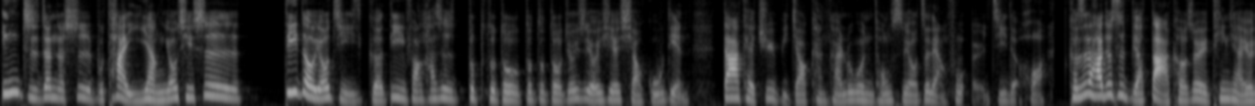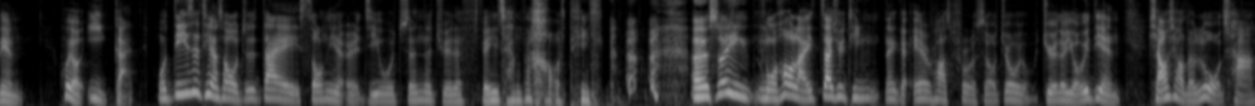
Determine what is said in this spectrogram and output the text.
音质真的是不太一样，尤其是 dio 有几个地方它是嘟嘟嘟嘟嘟嘟嘟，就是有一些小鼓点，大家可以去比较看看。如果你同时有这两副耳机的话，可是它就是比较大颗，所以听起来有点会有异感。我第一次听的时候，我就是戴 Sony 的耳机，我真的觉得非常的好听，呃，所以我后来再去听那个 AirPods Pro 的时候，就觉得有一点小小的落差，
